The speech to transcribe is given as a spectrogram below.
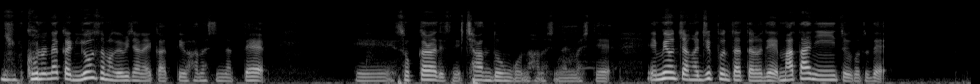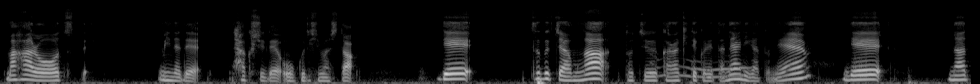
この中にヨン様がいるじゃないかっていう話になって、えーそっからですね、チャンドンゴンの話になりまして、えみょんちゃんが10分経ったので、またにーということで、マハローっつって、みんなで拍手でお送りしました。で、つぶちゃんが途中から来てくれたね。ありがとうね。で、なっ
